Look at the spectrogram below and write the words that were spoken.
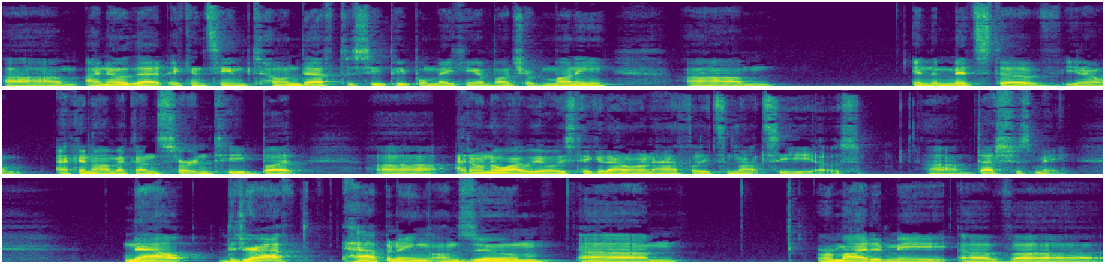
Um, I know that it can seem tone deaf to see people making a bunch of money um, in the midst of you know economic uncertainty, but uh, I don't know why we always take it out on athletes and not CEOs. Um, that's just me. Now, the draft happening on Zoom um, reminded me of uh,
